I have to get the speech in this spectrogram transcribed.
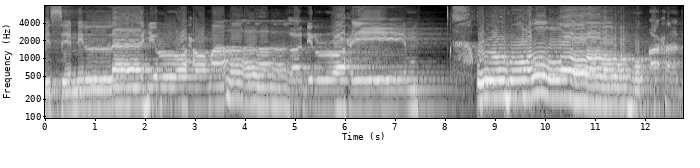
বিসমিল্লাহির রহমানির রহিম قل هو الله أحد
